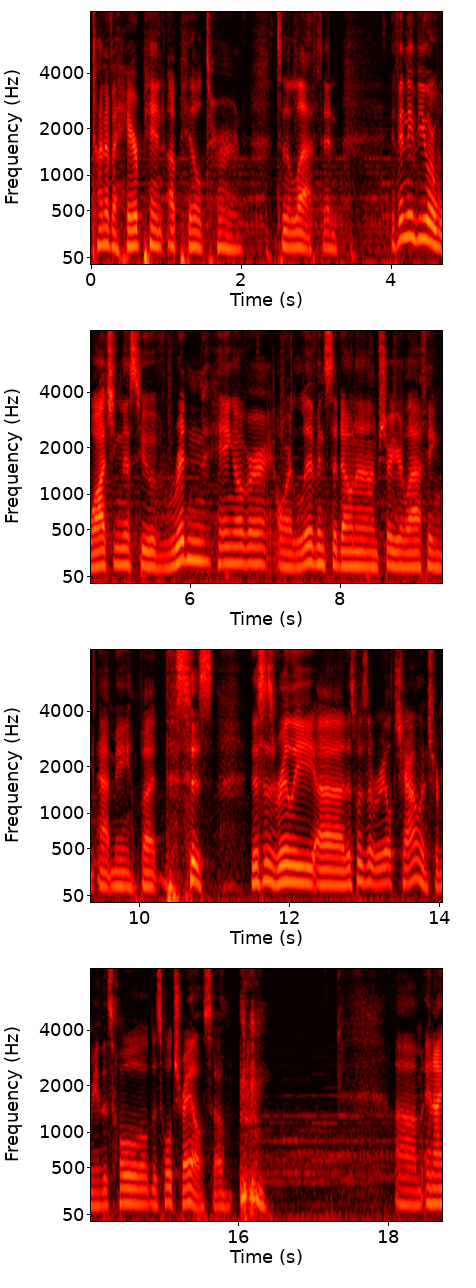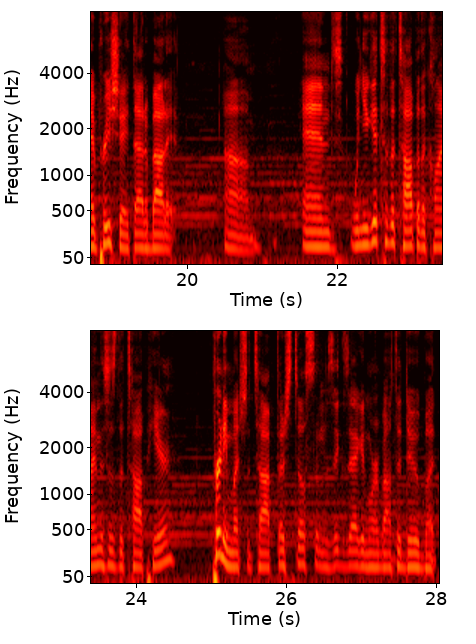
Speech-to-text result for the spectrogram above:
kind of a hairpin uphill turn to the left. And if any of you are watching this who have ridden Hangover or live in Sedona, I'm sure you're laughing at me, but this is this is really uh, this was a real challenge for me this whole this whole trail. So, um, and I appreciate that about it. Um, and when you get to the top of the climb, this is the top here, pretty much the top. There's still some zigzagging we're about to do, but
